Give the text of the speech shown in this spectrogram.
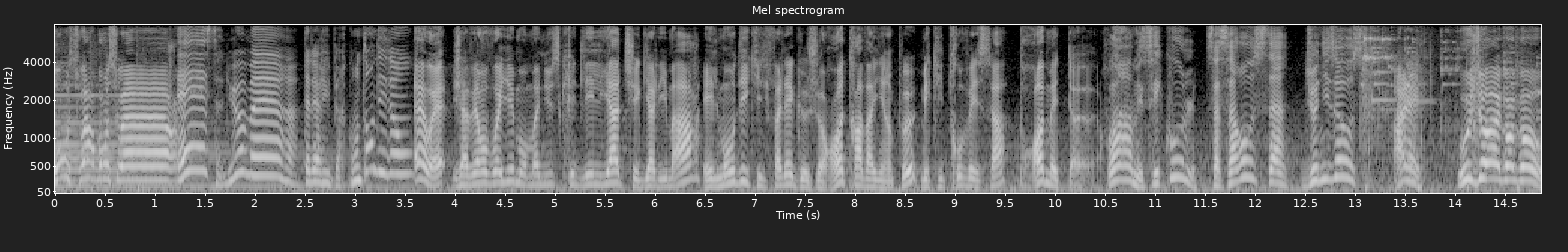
Bonsoir, bonsoir. Eh, salut Homer T'as l'air hyper content, dis donc. Eh ouais, j'avais envoyé mon manuscrit de l'Iliade chez Gallimard et ils m'ont dit qu'il fallait que je retravaille un peu, mais qu'ils trouvaient ça prometteur. Waouh, mais c'est cool. Ça s'arrose, ça. Dionysos. Allez, Ouzo à gogo?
